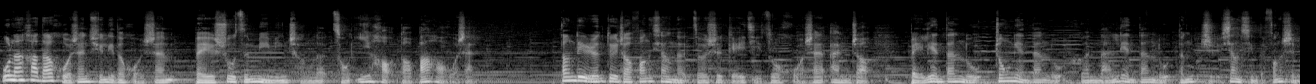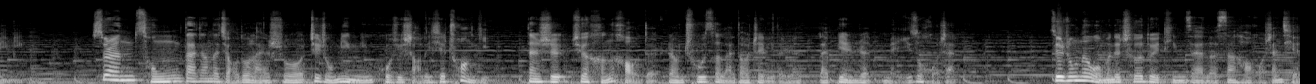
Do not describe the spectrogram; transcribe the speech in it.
乌兰哈达火山群里的火山被数字命名成了从一号到八号火山。当地人对照方向呢，则是给几座火山按照北炼丹炉、中炼丹炉和南炼丹炉等指向性的方式命名。虽然从大江的角度来说，这种命名或许少了一些创意，但是却很好的让初次来到这里的人来辨认每一座火山。最终呢，我们的车队停在了三号火山前，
